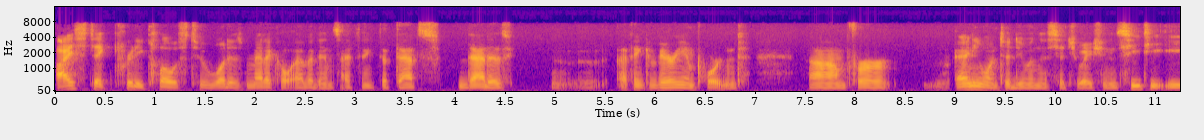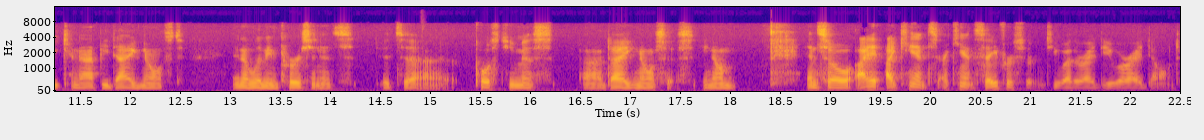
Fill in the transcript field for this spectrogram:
I stick pretty close to what is medical evidence. I think that that's that is I think very important um, for anyone to do in this situation. And CTE cannot be diagnosed in a living person. It's it's a posthumous uh, diagnosis, you know. And so I, I can't I can't say for certainty whether I do or I don't.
